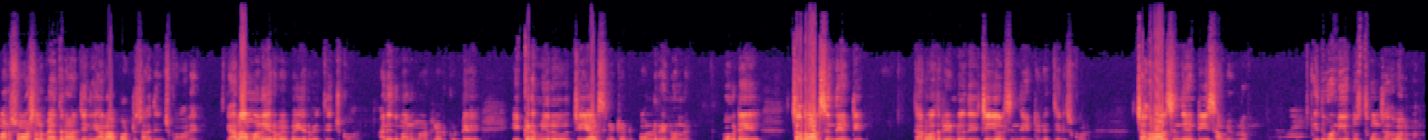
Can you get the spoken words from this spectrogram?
మన సోషల్ మెథడాలజీని ఎలా పట్టు సాధించుకోవాలి? ఎలా మనం ఇరవై బై ఇరవై తెచ్చుకోవాలి? అనేది మనం మాట్లాడుకుంటే ఇక్కడ మీరు చేయాల్సినటువంటి పనులు రెండు ఉన్నాయి ఒకటి చదవాల్సింది ఏంటి? తర్వాత రెండోది చేయాల్సింది ఏంటి తెలుసుకోవాలి. చదవాల్సింది ఏంటి ఈ సమయంలో? ఇదిగోండి ఈ పుస్తకం చదవాలి మనం.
